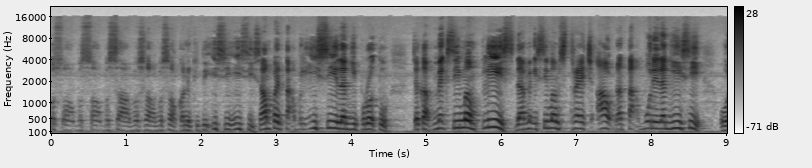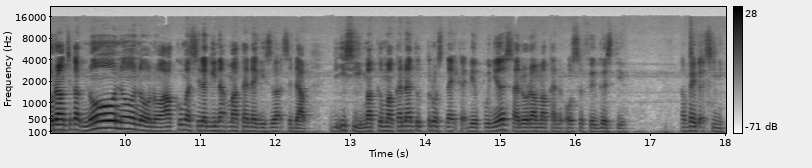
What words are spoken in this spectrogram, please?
Besar besar besar besar besar kerana kita isi-isi sampai tak boleh isi lagi perut tu. Cakap maximum please dah maximum stretch out dah tak boleh lagi isi. Orang cakap no no no no aku masih lagi nak makan lagi sebab sedap. Diisi maka makanan tu terus naik kat dia punya saluran makanan esophagus dia. Sampai kat sini.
